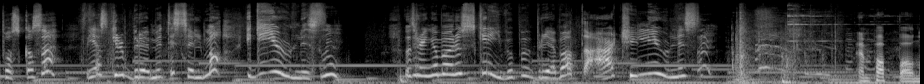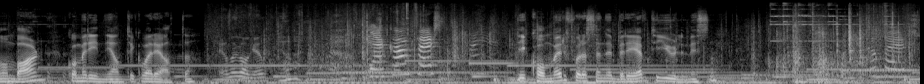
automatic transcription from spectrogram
postkasse. Og jeg skrev brevet mitt til Selma, ikke julenissen. Du trenger bare å skrive på brevet at det er til julenissen. En pappa og noen barn kommer inn i antikvariatet. Jeg kan først. De kommer for å sende brev til julenissen. Jeg kan først.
